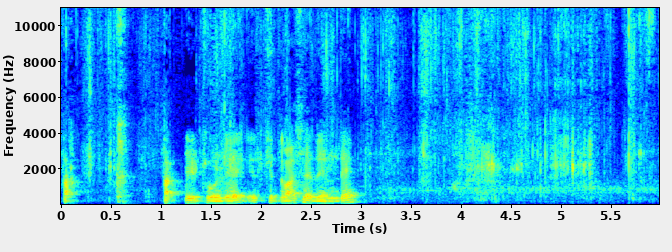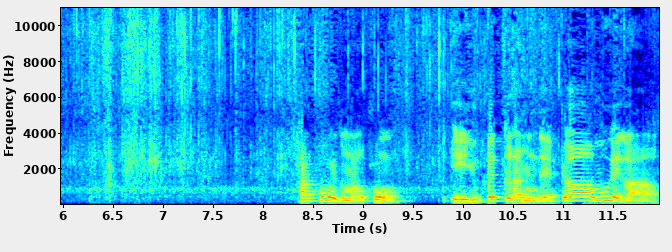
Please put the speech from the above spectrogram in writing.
딱딱 이렇게 원래 이렇게 마셔야 되는데 살코기도 많고 이게 600g인데 뼈 무게가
